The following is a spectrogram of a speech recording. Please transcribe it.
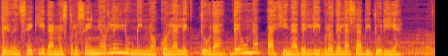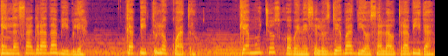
pero enseguida nuestro Señor le iluminó con la lectura de una página del libro de la sabiduría en la Sagrada Biblia, capítulo 4, que a muchos jóvenes se los lleva Dios a la otra vida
